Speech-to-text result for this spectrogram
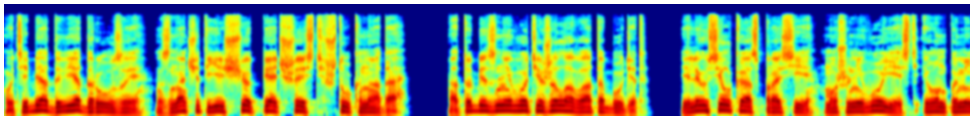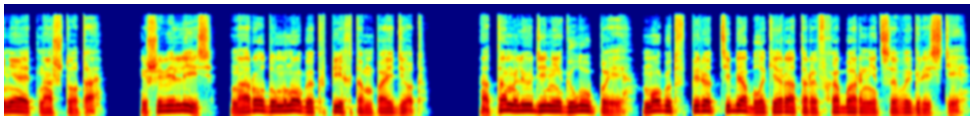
У тебя две друзы, значит еще пять-шесть штук надо. А то без него тяжеловато будет. Или у Силка спроси, может у него есть, и он поменяет на что-то. И шевелись, народу много к пихтам пойдет. А там люди не глупые, могут вперед тебя блокираторы в хабарнице выгрести.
